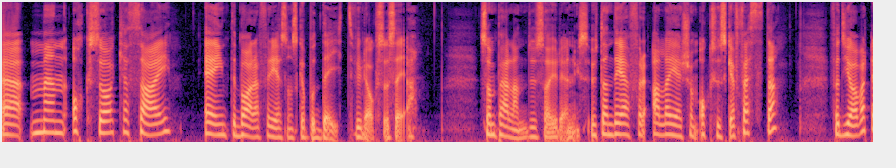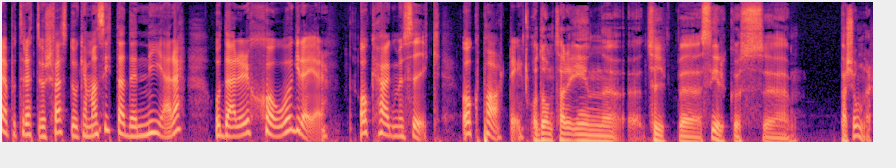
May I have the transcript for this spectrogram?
Eh, men också Kasai är inte bara för er som ska på dejt, vill jag också säga. Som Pärlan, du sa ju det nyss. Utan det är för alla er som också ska festa. För att jag har varit där på 30-årsfest, då kan man sitta där nere och där är det show och grejer. Och hög musik och party. Och de tar in eh, typ eh, cirkus... Eh, personer.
